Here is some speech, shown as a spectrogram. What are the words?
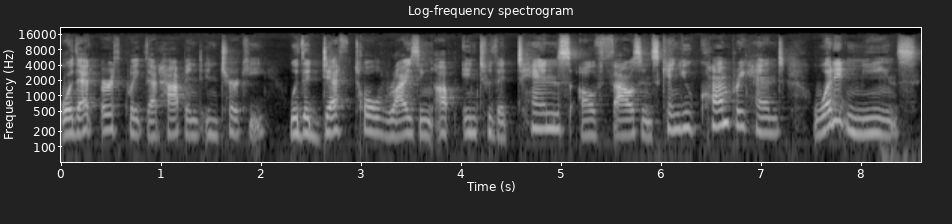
Or that earthquake that happened in Turkey with the death toll rising up into the tens of thousands. Can you comprehend what it means?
